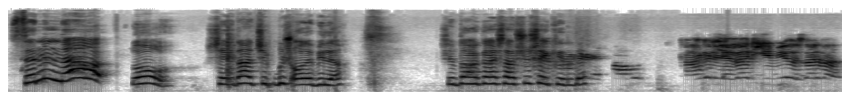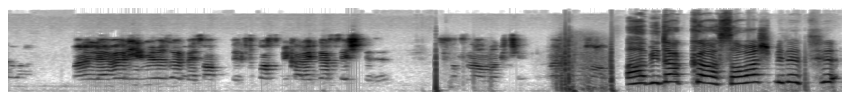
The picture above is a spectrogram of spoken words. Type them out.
Senin ne? Doğru. Şeyden çıkmış olabilir. Şimdi arkadaşlar şu şekilde. Kanka level 20 özel verdi bana. Bana level 20 özel Betafas bir karakter seç dedi. Satın almak için. Ben de bunu aldım. Aa bir dakika. Savaş bileti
